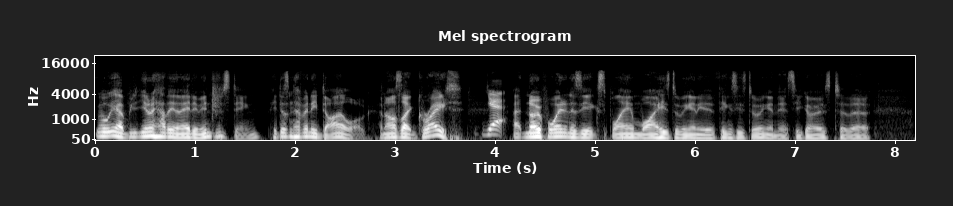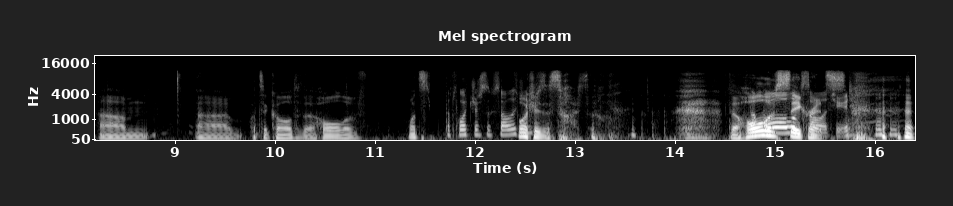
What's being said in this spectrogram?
Well, yeah, but you know how they made him interesting? He doesn't have any dialogue. And I was like, great. Yeah. At no point does he explain why he's doing any of the things he's doing in this. He goes to the, um, uh, what's it called? The Hall of, what's The Fortress of Solitude. Fortress of Solitude. the Hall of Hall of Secrets. Solitude.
